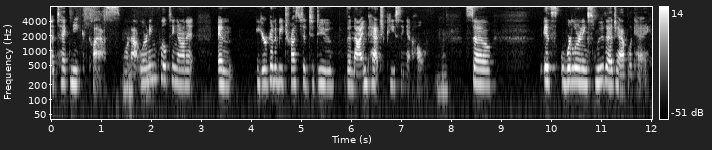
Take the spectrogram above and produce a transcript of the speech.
a technique class. We're mm-hmm. not learning quilting on it, and you're going to be trusted to do the nine patch piecing at home. Mm-hmm. So it's we're learning smooth edge applique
